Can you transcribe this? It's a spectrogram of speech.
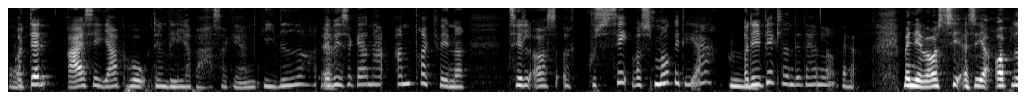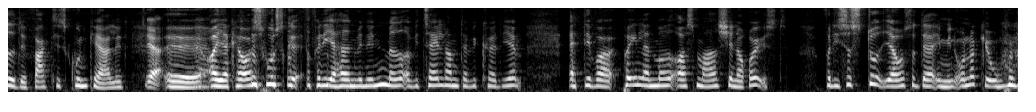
Ja. Og den rejse, jeg er på, den vil jeg bare så gerne give videre. Ja. Jeg vil så gerne have andre kvinder til os at kunne se, hvor smukke de er. Mm. Og det er virkelig det, det handler om. Ja. Men jeg vil også sige, altså jeg oplevede det faktisk kun kærligt. Ja. Øh, ja. Og jeg kan også huske, fordi jeg havde en veninde med, og vi talte om, da vi kørte hjem, at det var på en eller anden måde også meget generøst. Fordi så stod jeg jo så der i min underkjole.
